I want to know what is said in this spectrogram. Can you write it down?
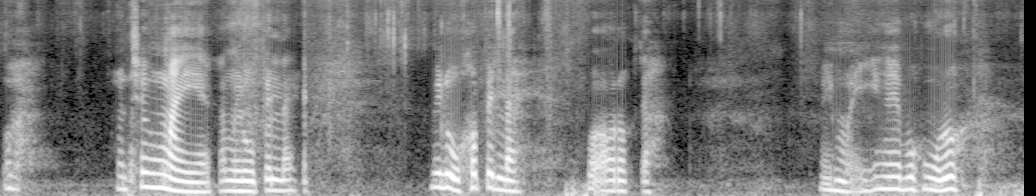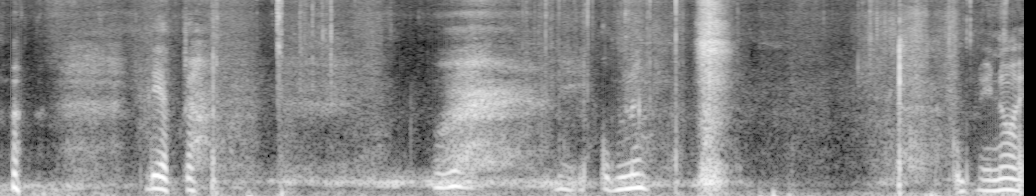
โอ้มันเชิงใหม่อะก็ไม่รู้เป็นไร ไม่รู้เขาเป็นไรบ่เอาหรอกจ้ะไม่ใหม่ยังไงบ่หูรู้เรียกจ้ะ กลุ่มหนึงกลุ่มน้อย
